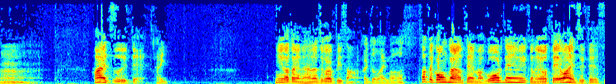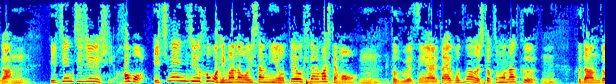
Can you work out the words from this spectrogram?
うん。うん。はい、続いて。はい。新潟県の花ちこよっぴーさんあ。りがとうございます。さて今回のテーマ、ゴールデンウィークの予定はについてですが、うん。一日中ひ、ほぼ、一年中ほぼ暇なおじさんに予定を聞かれましても、うん。特別にやりたいことなど一つもなく、うん。普段通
